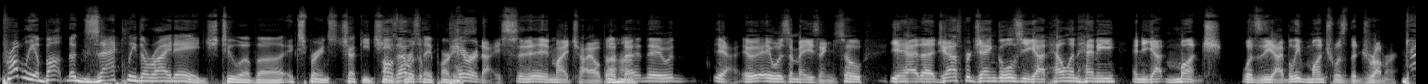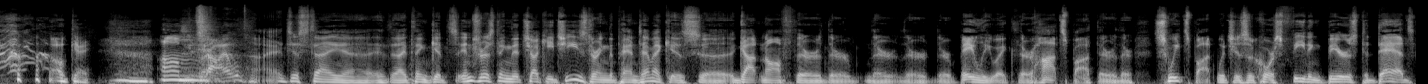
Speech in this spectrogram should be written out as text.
probably about exactly the right age to have uh, experienced Chuck E. Cheese oh, that was birthday a parties. paradise in- in my childhood. Uh-huh. That- they would, yeah, it, it was amazing. So you had uh, Jasper Jangles, you got Helen Henny, and you got Munch. Was the I believe Munch was the drummer. okay. Um, child, I just I uh, I think it's interesting that Chuck E. Cheese during the pandemic has uh, gotten off their their their their their bailiwick, their hot spot, their their sweet spot, which is of course feeding beers to dads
